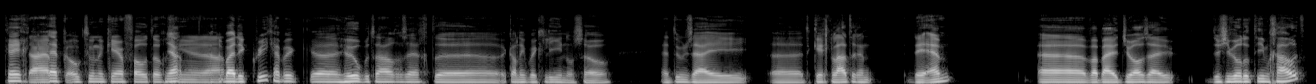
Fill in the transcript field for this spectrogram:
kreeg ik Daar heb ik ook toen een keer een foto Ja, gezien inderdaad. Bij de Creek heb ik eh, heel betrouwd gezegd, eh, kan ik bij Clean of zo. En toen zei, eh toen kreeg ik later een DM, eh, waarbij Joel zei, dus je wilde team goud?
